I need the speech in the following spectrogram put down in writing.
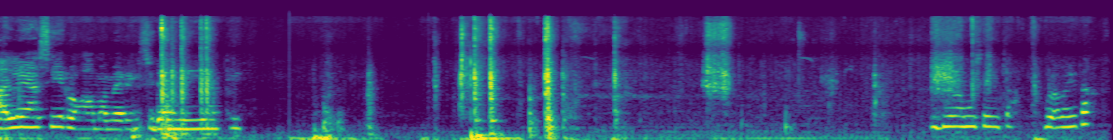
Ale asiro ama mereng sedang niyaki. Hindi nga mo sa ita. Wala may ita.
